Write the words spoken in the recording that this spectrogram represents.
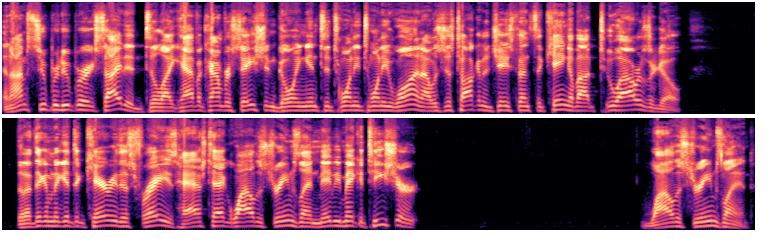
And I'm super duper excited to like have a conversation going into 2021. I was just talking to Jay Spence the King about two hours ago that I think I'm going to get to carry this phrase, hashtag wildest dreams land, maybe make a t shirt. Wildest dreams land.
